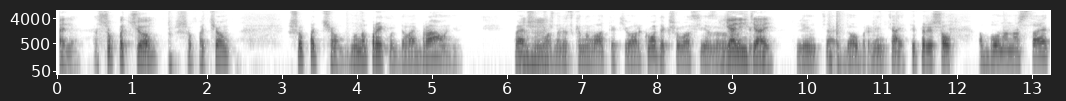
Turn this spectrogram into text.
Аня, а що по чому? Що почем? Що почем? Ну, наприклад, давай Брауні. Перше, Мгм. можна відсканувати QR-код, якщо у вас є зразочок. Я лінтяй. Лінтяй, добре, лінтяй. Ти перейшов або на наш сайт,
